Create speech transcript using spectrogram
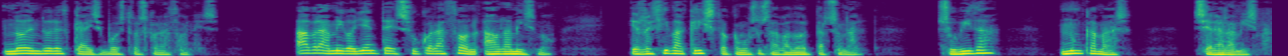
no endurezcáis vuestros corazones. Abra, amigo oyente, su corazón ahora mismo y reciba a Cristo como su Salvador personal. Su vida nunca más será la misma.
